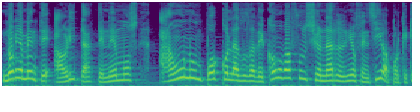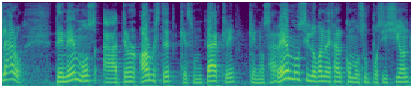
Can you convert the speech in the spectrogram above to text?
Obviamente, ahorita tenemos aún un poco la duda de cómo va a funcionar la línea ofensiva, porque claro, tenemos a Teron Armstead, que es un tackle, que no sabemos si lo van a dejar como su posición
